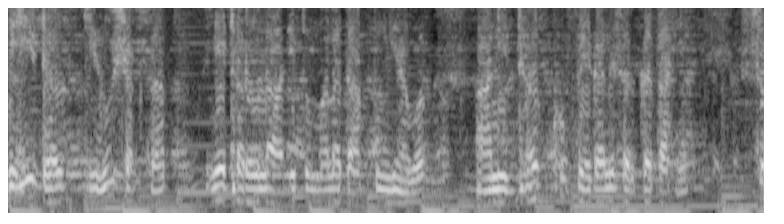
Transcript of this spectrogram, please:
तेही ढग घेऊ शकतात. मी ठरवलं आधी तुम्हाला दाखवून घ्यावं. आणि ढग खूप वेगाने सरकत आहे. सो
